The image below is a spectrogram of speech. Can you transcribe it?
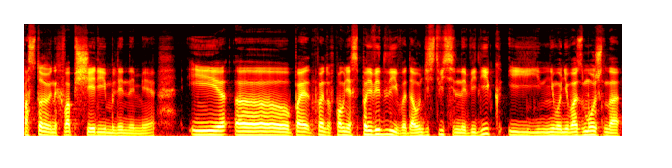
построенных вообще римлянами. И э, поэтому вполне справедливо, да, он действительно велик, и него невозможно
